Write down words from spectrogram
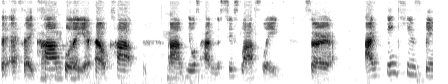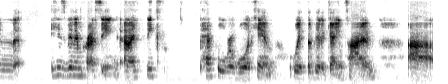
the FA Cup or the EFL Cup. Yeah. Um, he also had an assist last week. So I think he's been he's been impressing, and I think Pep will reward him with a bit of game time. Uh,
